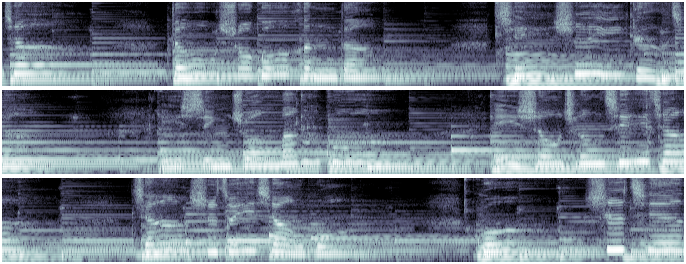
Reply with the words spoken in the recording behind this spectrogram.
家，都说过很大，其实一个家，一心装满国，一手撑起家，家是最小国，国是千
